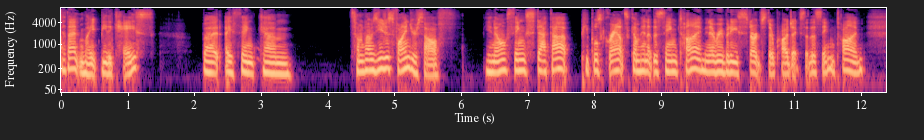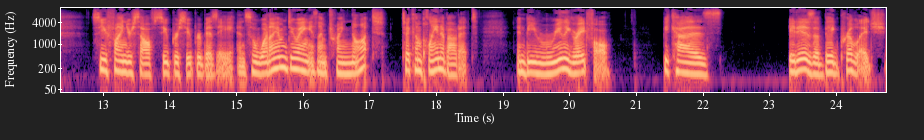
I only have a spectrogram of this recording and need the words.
that might be the case, but I think um, sometimes you just find yourself, you know, things stack up people's grants come in at the same time and everybody starts their projects at the same time. So you find yourself super, super busy. And so what I am doing is I'm trying not to complain about it and be really grateful because it is a big privilege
